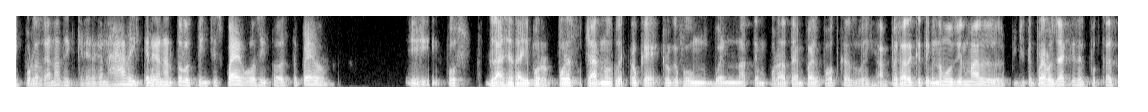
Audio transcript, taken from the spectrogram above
y por las ganas de querer ganar y querer ganar todos los pinches juegos y todo este pedo. Y pues gracias ahí por, por escucharnos, güey. Creo que, creo que fue una buena temporada también para el podcast, güey. A pesar de que terminamos bien mal pinche temporada los Yaquis, el podcast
